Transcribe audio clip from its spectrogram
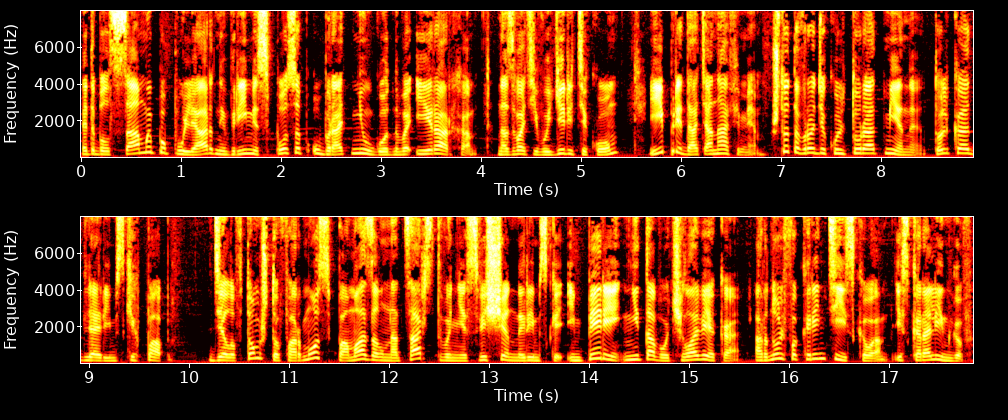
Это был самый популярный в Риме способ убрать неугодного иерарха, назвать его еретиком и предать анафеме. Что-то вроде культуры отмены, только для римских пап. Дело в том, что Формоз помазал на царствование Священной Римской империи не того человека, Арнульфа Карентийского из Каролингов.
